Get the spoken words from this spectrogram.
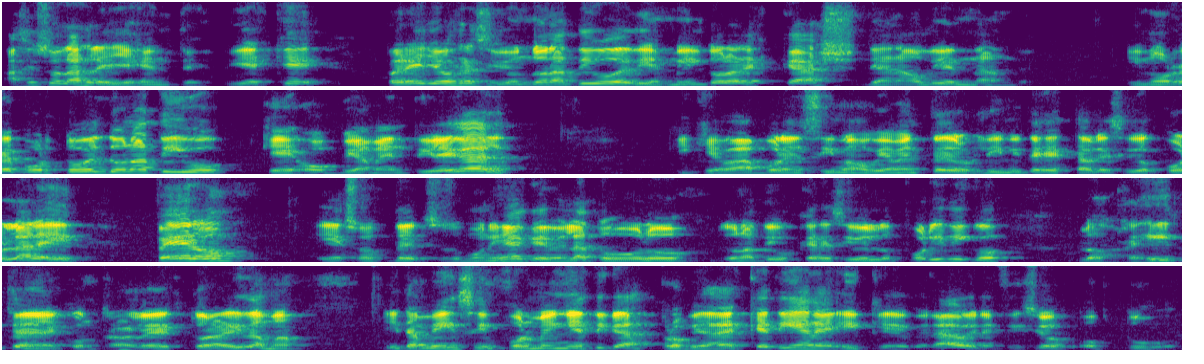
Así son las leyes, gente. Y es que ello recibió un donativo de 10 mil dólares cash de Anaudi Hernández y no reportó el donativo, que es obviamente ilegal y que va por encima, obviamente, de los límites establecidos por la ley. Pero eso se suponía que ¿verdad? todos los donativos que reciben los políticos los registren en el Contralor Electoral y demás y también se informen éticas, propiedades que tiene y que verá beneficios obtuvo.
